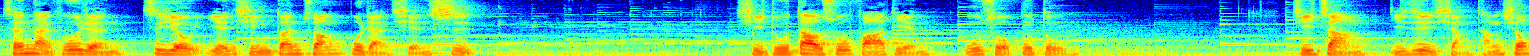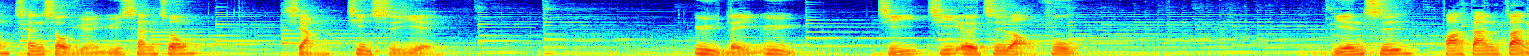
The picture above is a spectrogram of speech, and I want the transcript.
陈乃夫人自幼言行端庄，不染闲事，喜读道书法典，无所不读。及长一日想堂兄陈守元于山中，想进食也。遇累玉及饥饿之老妇，怜之发丹饭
